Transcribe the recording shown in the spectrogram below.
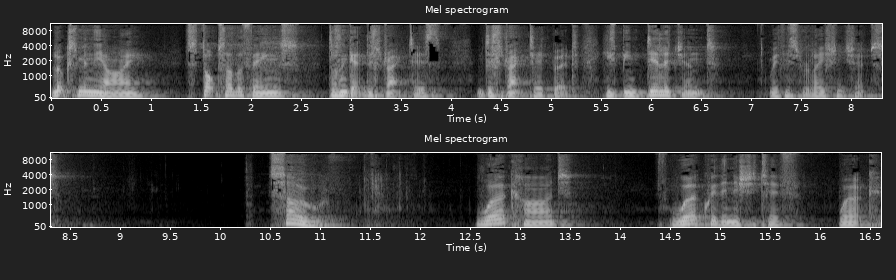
looks him in the eye, stops other things, doesn't get distracted, distracted, but he's been diligent with his relationships. So, Work hard, work with initiative, work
